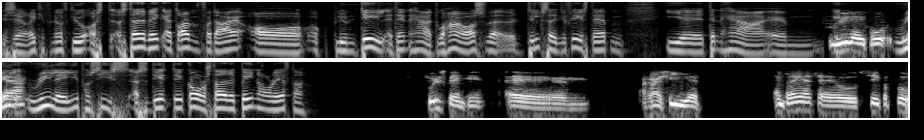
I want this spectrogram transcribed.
det ser rigtig fornuftigt ud. Og, st- og stadigvæk er drømmen for dig at, at blive en del af den her. Du har jo også været, deltaget i de fleste af dem i uh, den her øh, relay, relay, ja. relay lige præcis. Altså det, det går du stadigvæk benhårdt efter? Fuldstændig. Øh, og kan man sige, at Andreas er jo sikker på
